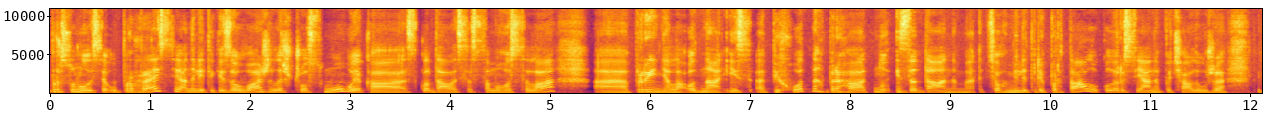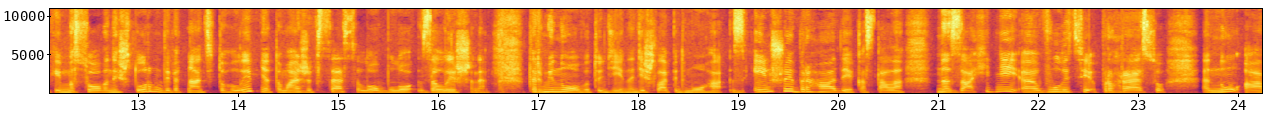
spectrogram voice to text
просунулися у прогресі. Аналітики зауважили, що смугу, яка складалася з самого села, е, прийняла одна із піхотних бригад. Ну і за даними цього мілітарі порталу, коли росіяни почали уже такий масований штурм 19 липня, то майже все село було залишене. Терміново тоді надійшла підмога з іншої бригади, яка стала на західній е, вулиці прогресу. Ну а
